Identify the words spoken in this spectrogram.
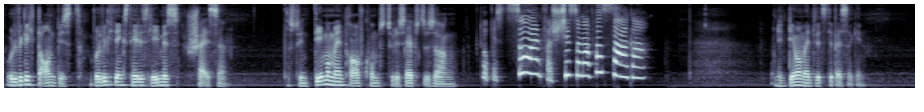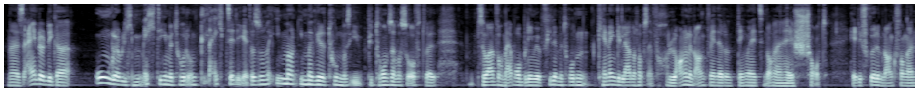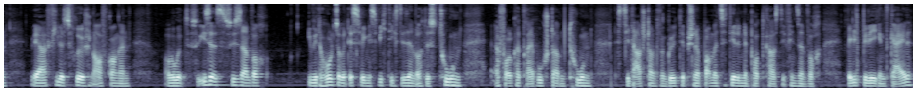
wo du wirklich down bist, wo du wirklich denkst, hey, das Leben ist scheiße, dass du in dem Moment drauf kommst, zu dir selbst zu sagen, du bist so ein verschissener Versager. Und in dem Moment wird es dir besser gehen. Das ist eindeutiger, unglaublich mächtige Methode und gleichzeitig etwas, was man immer und immer wieder tun muss. Ich betone es einfach so oft, weil so war einfach mein Problem. Ich habe viele Methoden kennengelernt und habe es einfach lange nicht angewendet und denke mir jetzt noch, hey, Shot, hätte ich früher damit angefangen, wäre vieles früher schon aufgegangen. Aber gut, so ist es. So ist es einfach. Ich wiederhole es aber deswegen, das Wichtigste ist einfach das Tun. Erfolg hat drei Buchstaben, Tun. Das Zitat stammt von Goethe, ich habe schon ein paar Mal zitiert in dem Podcast. Ich finde es einfach weltbewegend geil.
